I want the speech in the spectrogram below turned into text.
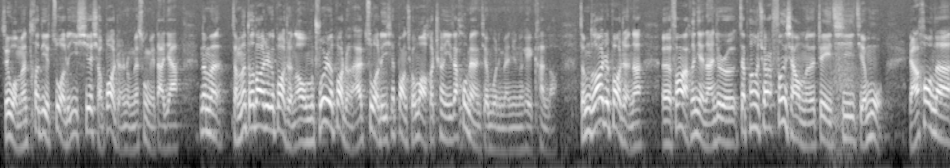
所以我们特地做了一些小抱枕，准备送给大家。那么怎么得到这个抱枕呢？我们除了这个抱枕，还做了一些棒球帽和衬衣，在后面的节目里面就能可以看到。怎么得到这抱枕呢？呃，方法很简单，就是在朋友圈分享我们的这一期节目，然后呢，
